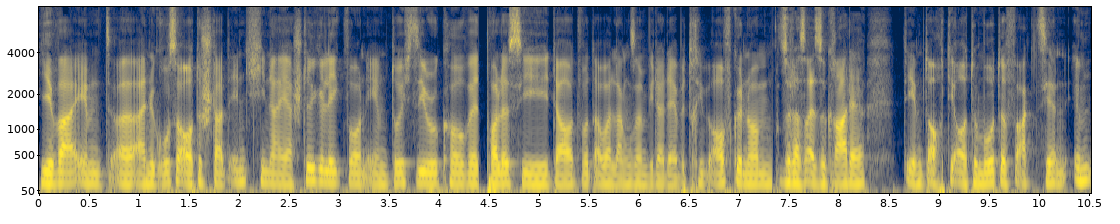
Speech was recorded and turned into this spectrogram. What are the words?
Hier war eben äh, eine große Autostadt in China ja stillgelegt worden, eben durch Zero-Covid-Policy. Dort wird aber langsam wieder der Betrieb aufgenommen, sodass also gerade eben auch die Automotive-Aktien im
